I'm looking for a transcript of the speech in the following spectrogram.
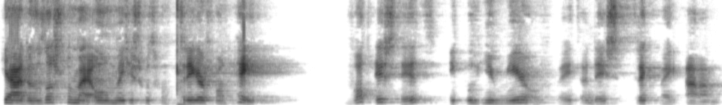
ja, dat was voor mij al een beetje een soort van trigger van, hey, wat is dit? Ik wil hier meer over weten. Deze trekt mij aan.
